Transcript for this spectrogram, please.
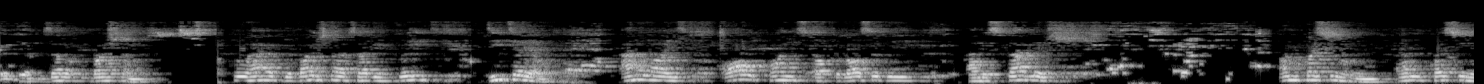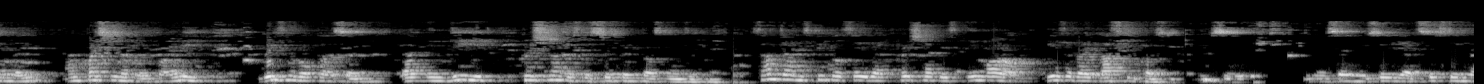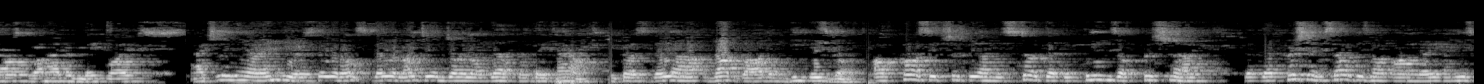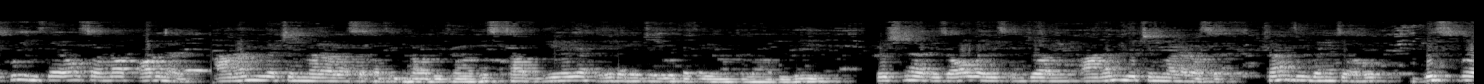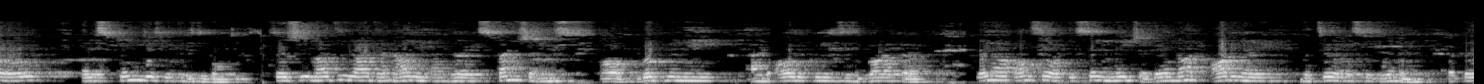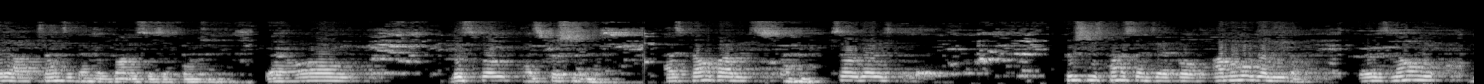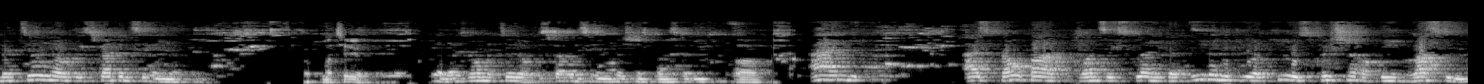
is that of the Vaishnavas, who have the Vaishnavas have in great detail analyzed all points of philosophy and established unquestionably, unquestioningly, unquestionably for any reasonable person that indeed Krishna is the supreme personality of. Sometimes people say that Krishna is immoral. He is a very lusty person. You see, you say you see he had 16,108 wives. Actually, they are envious. They would also, they would like to enjoy like that, but they cannot because they are not God and He is God. Of course, it should be understood that the queens of Krishna that, that Krishna himself is not ordinary and his queens, they are also not ordinary. Ananda Chinmaya Rasa Patibhavita Histab Nirya Eva Nijayupatayakalabihi Krishna is always enjoying Ananda Chinmaya Rasa, transcendental, blissful exchanges with his devotees. So Srimati Radharani and her expansions of Rukmini and all the queens in Dwaraka, they are also of the same nature. They are not ordinary materialistic women, but they are transcendental goddesses of fortune. They are all blissful as Krishna is. As Prabhupada, is, so there is Krishna's pastimes are called Amolga Lila. There is no material discrepancy in them. Material. Yeah, there is no material discrepancy in Krishna's pastimes. Uh, And as Prabhupada once explained that even if you accuse Krishna of being lusty,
